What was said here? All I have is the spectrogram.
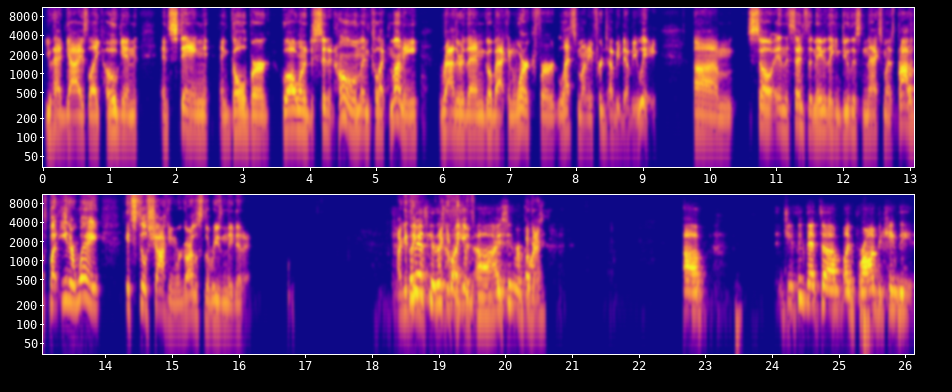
You had guys like Hogan and Sting and Goldberg who all wanted to sit at home and collect money rather than go back and work for less money for WWE. Um, so in the sense that maybe they can do this and maximize profits, but either way, it's still shocking, regardless of the reason they did it. I can Let me ask you this question. Of, uh, I've seen reports. Okay. Uh, do you think that um, like Braun became the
